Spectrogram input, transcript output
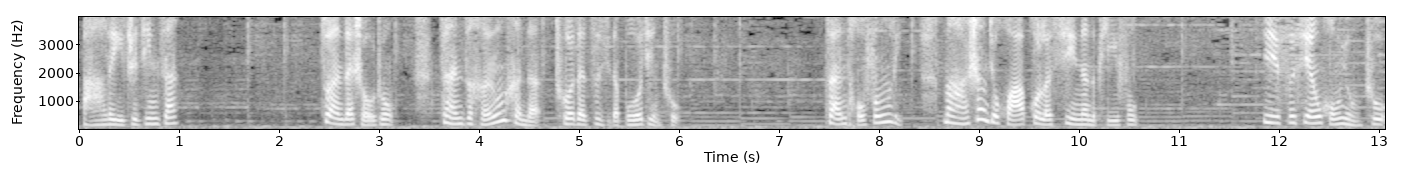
拔了一只金簪。攥在手中，簪子狠狠地戳在自己的脖颈处，簪头锋利，马上就划破了细嫩的皮肤。一丝鲜红涌出，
